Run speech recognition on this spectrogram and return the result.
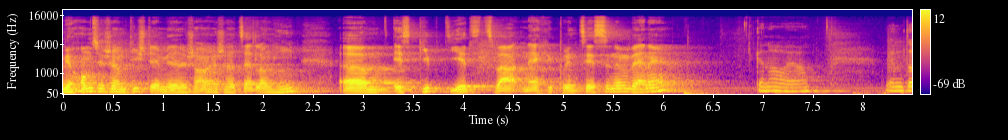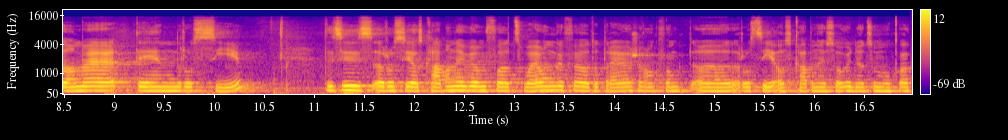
wir haben sie schon am Tisch stehen, wir schauen ja schon eine Zeit lang hin. Ähm, es gibt jetzt zwei neue Prinzessinnenweine. Genau, ja. Wir haben da einmal den Rosé das ist Rosé aus Cabernet. Wir haben vor zwei ungefähr oder drei Jahren schon angefangen, ein Rosé aus Cabernet Sauvignon zu machen,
